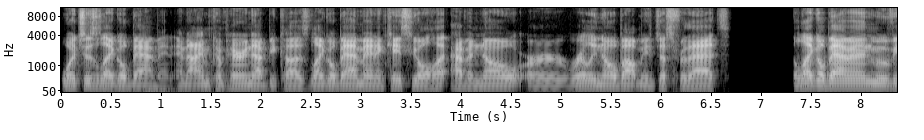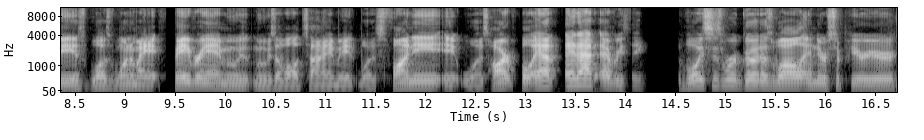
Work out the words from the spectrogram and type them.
which is Lego Batman. And I'm comparing that because Lego Batman, in case you all haven't know or really know about me just for that, the Lego Batman movie is was one of my favorite anime movies of all time. It was funny, it was heartful, it had, it had everything. The voices were good as well, and they're superior.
